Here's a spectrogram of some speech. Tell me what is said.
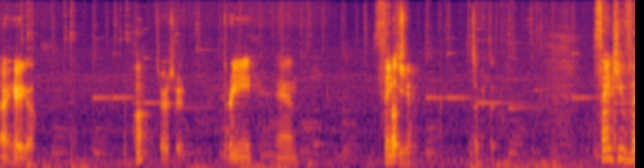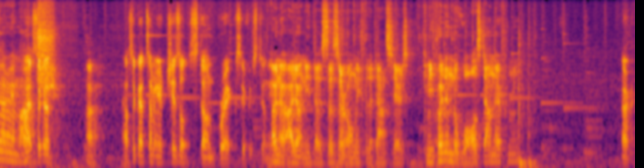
Alright, here you go. Huh? Zero, zero, three, and. Thank Whoops. you. Thank you very I much. also got- oh. I also got some of your chiseled stone bricks if you still need Oh them. no, I don't need those. Those are only for the downstairs. Can you put in the walls down there for me? Alright.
